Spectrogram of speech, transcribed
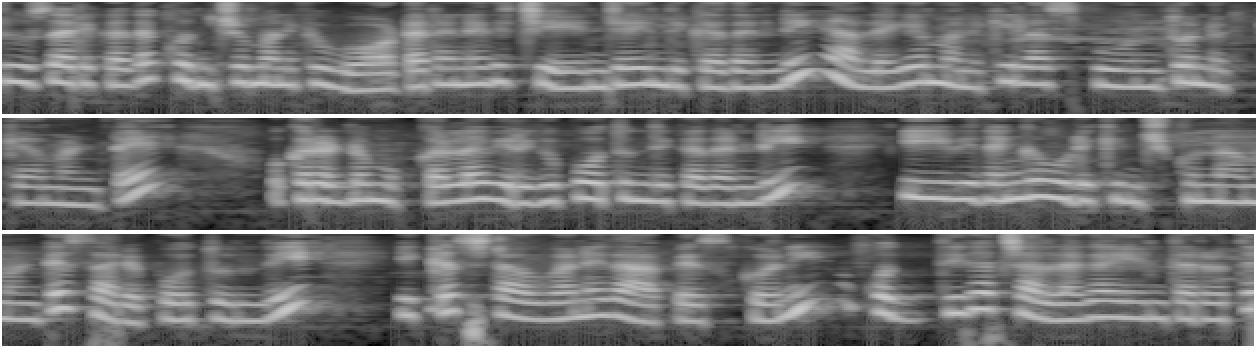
చూసారు కదా కొంచెం మనకి వాటర్ అనేది చేంజ్ అయింది కదండి. అలాగే మనకి ఇలా స్పూన్తో నొక్కామంటే ఒక రెండు ముక్కల్లో విరిగిపోతుంది కదండి. ఈ విధంగా ఉడికించుకున్నామంటే సరిపోతుంది. ఇక స్టవ్ అనేది ఆపేసుకొని కొద్దిగా చల్లగా అయిన తర్వాత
